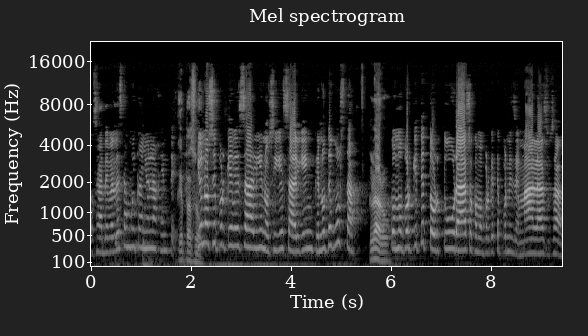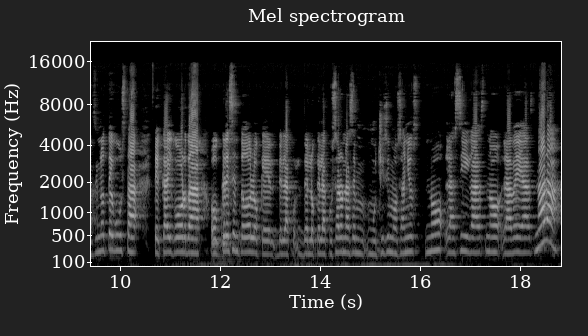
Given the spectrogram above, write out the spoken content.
O sea, de verdad está muy cañón la gente. ¿Qué pasó? Yo no sé por qué ves a alguien o sigues a alguien que no te gusta. Claro. Como por qué te torturas o como por qué te pones de malas, o sea, si no te gusta, te cae gorda o crees en todo lo que de, la- de lo que la acusaron hace muchísimos años, no la sigas, no la veas, nada.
